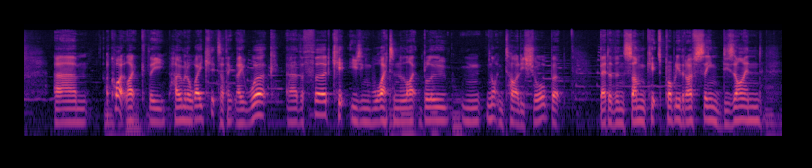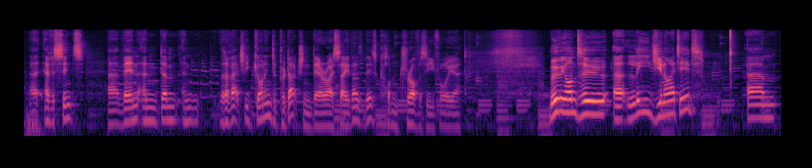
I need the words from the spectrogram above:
Um, I quite like the home and away kits. I think they work. Uh, the third kit using white and light blue, not entirely sure, but better than some kits probably that I've seen designed uh, ever since uh, then, and um, and that have actually gone into production. Dare I say? There's, there's controversy for you. Moving on to Leeds United. Um,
